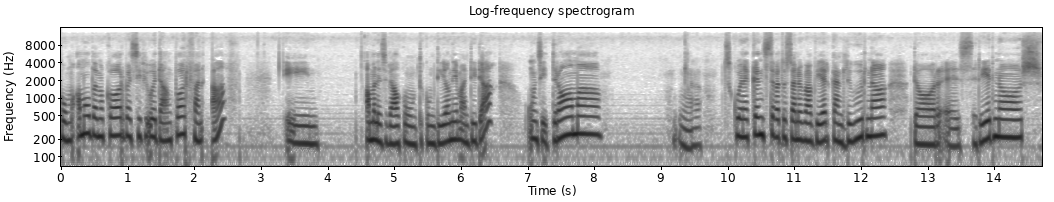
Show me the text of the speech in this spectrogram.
kom almal bymekaar by CVO dankbaar van af en almal is welkom om te kom deelneem aan die dag. Ons het drama, ja, skone kunste wat ons dan nou maar weer kan loer na. Daar is redenaars,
